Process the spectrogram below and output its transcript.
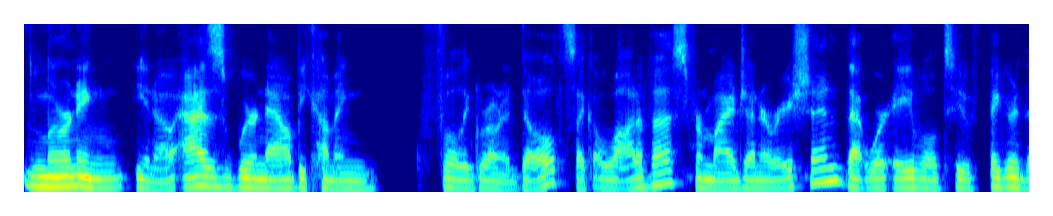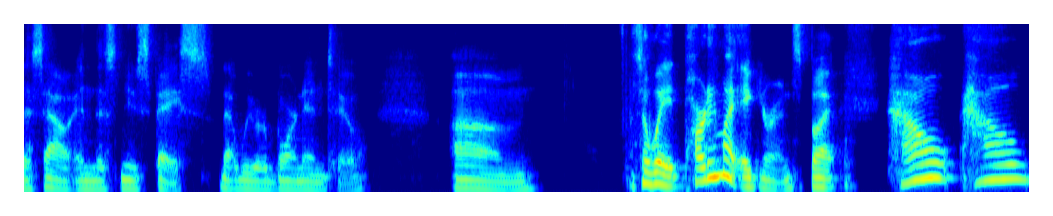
learning, you know, as we're now becoming fully grown adults, like a lot of us from my generation, that we're able to figure this out in this new space that we were born into. Um, so wait, pardon my ignorance, but how how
